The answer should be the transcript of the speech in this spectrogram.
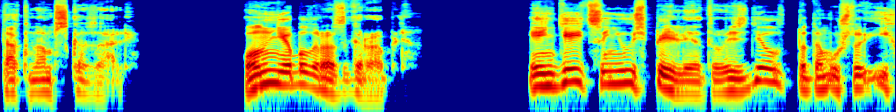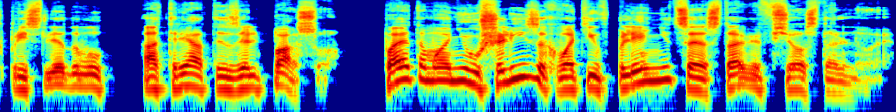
так нам сказали. Он не был разграблен. Индейцы не успели этого сделать, потому что их преследовал отряд из Эль-Пасо, поэтому они ушли, захватив пленниц и оставив все остальное.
